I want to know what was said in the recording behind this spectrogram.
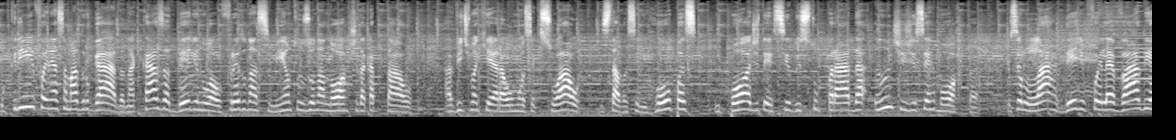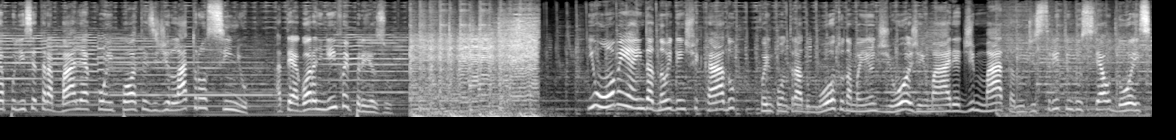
O crime foi nessa madrugada, na casa dele no Alfredo Nascimento, zona norte da capital. A vítima, que era homossexual, estava sem roupas e pode ter sido estuprada antes de ser morta. O celular dele foi levado e a polícia trabalha com hipótese de latrocínio. Até agora ninguém foi preso. E um homem ainda não identificado foi encontrado morto na manhã de hoje em uma área de mata no Distrito Industrial 2,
